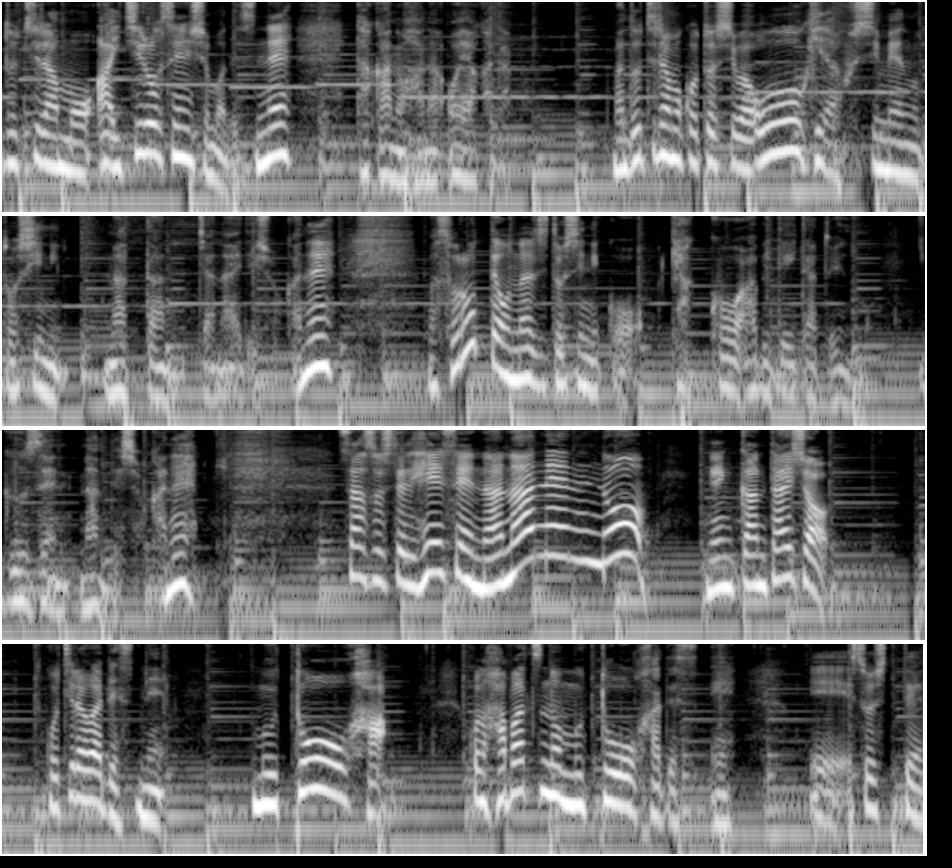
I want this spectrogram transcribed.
どちらもあイチロー選手もですね貴乃花親方。も、まあ、どちらも今年は大きな節目の年になったんじゃないでしょうかね。まあ、揃って同じ年にこう脚光を浴びていたというのも偶然なんでしょうかね。さあそして平成7年の年間大賞。こちらはですね無党派。この派閥の無党派ですね、えー、そして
